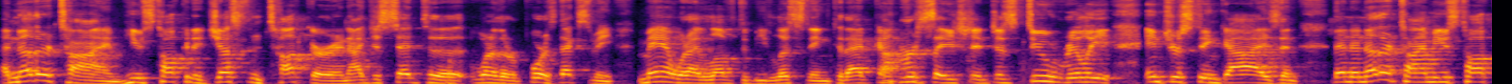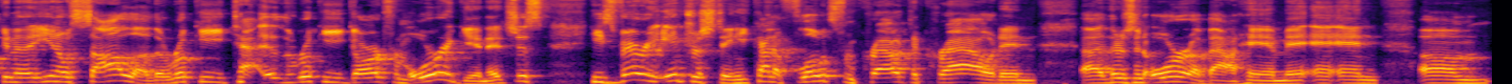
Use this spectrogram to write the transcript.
another time he was talking to Justin Tucker, and I just said to one of the reporters next to me, man, would I love to be listening to that conversation. Just two really interesting guys. And then another time he was talking to, you know, Sala, the rookie, ta- the rookie guard from Oregon. It's just, he's very interesting. He kind of floats from crowd to crowd, and uh, there's an aura about him, and, and um,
